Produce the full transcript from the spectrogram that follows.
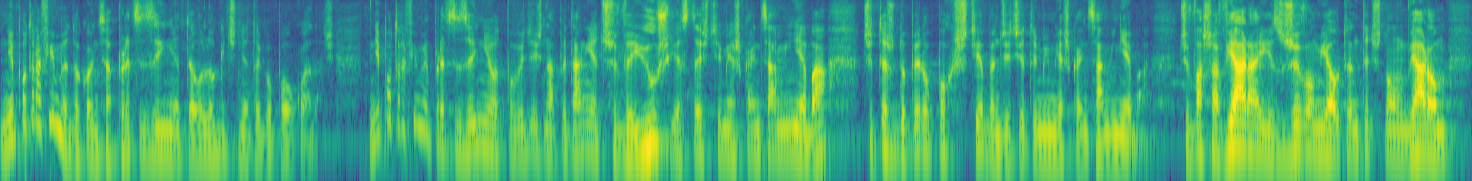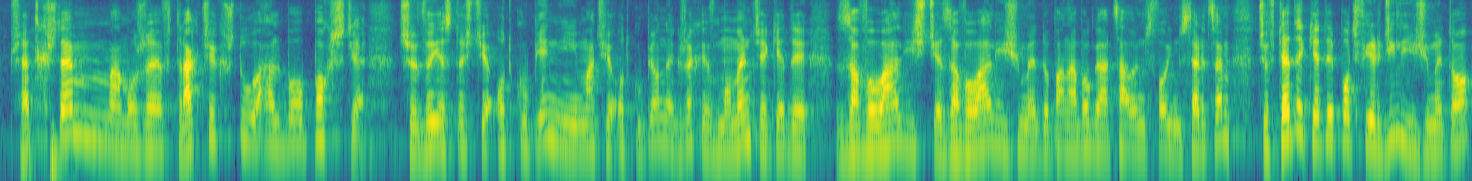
Nie potrafimy do końca precyzyjnie, teologicznie tego poukładać. Nie potrafimy precyzyjnie odpowiedzieć na pytanie, czy wy już jesteście mieszkańcami nieba, czy też dopiero po chrzcie będziecie tymi mieszkańcami nieba. Czy wasza wiara jest żywą i autentyczną wiarą przed chrztem, a może w trakcie chrztu albo po chrzcie? Czy wy jesteście odkupieni i macie odkupione grzechy w momencie, kiedy zawołaliście, zawołaliśmy do Pana Boga całym swoim sercem, czy wtedy, kiedy potwierdziliśmy to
